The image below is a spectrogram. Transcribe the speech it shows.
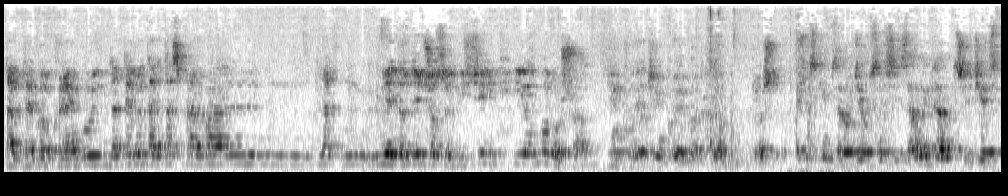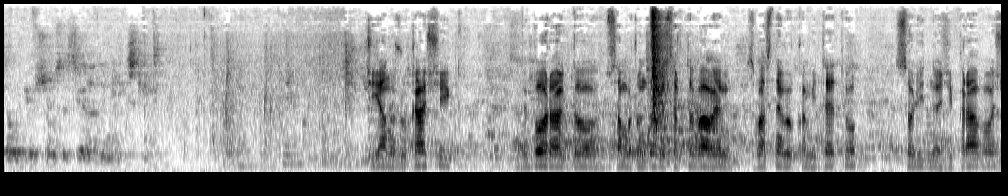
tamtego okręgu i dlatego ta, ta sprawa y, mnie dotyczy osobiście i, i ją poruszam. Dziękuję. Dziękuję bardzo. Proszę. Przede wszystkim za udział w sesji zamykam 31. sesję Rady Miejskiej. Janusz Łukasik. W wyborach do samorządowych startowałem z własnego komitetu Solidność i Prawość.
